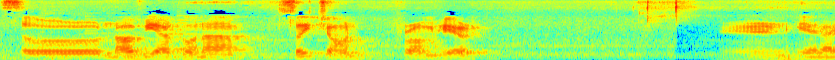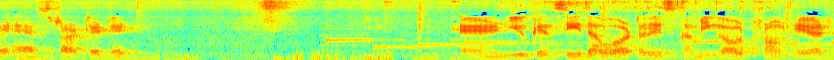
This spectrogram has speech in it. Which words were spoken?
So now we are gonna switch on from here. And here I have started it. And you can see the water is coming out from here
